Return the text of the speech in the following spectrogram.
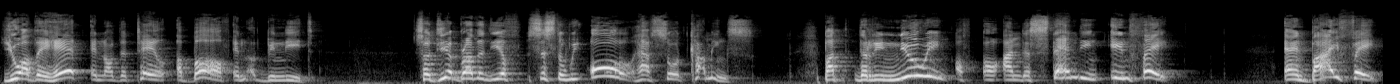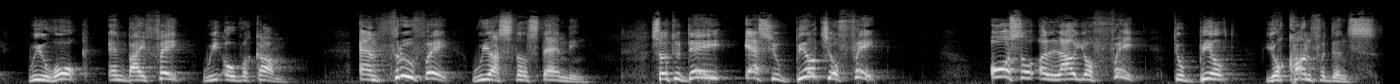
You are the head and not the tail, above and not beneath. So, dear brother, dear sister, we all have shortcomings. But the renewing of our understanding in faith, and by faith we walk, and by faith we overcome. And through faith we are still standing. So, today, as you build your faith, also allow your faith to build your confidence.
